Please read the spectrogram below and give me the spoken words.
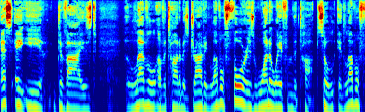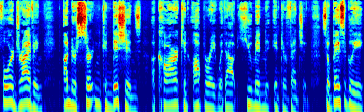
SAE devised level of autonomous driving, level four is one away from the top. So in level four driving, under certain conditions, a car can operate without human intervention. So basically,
